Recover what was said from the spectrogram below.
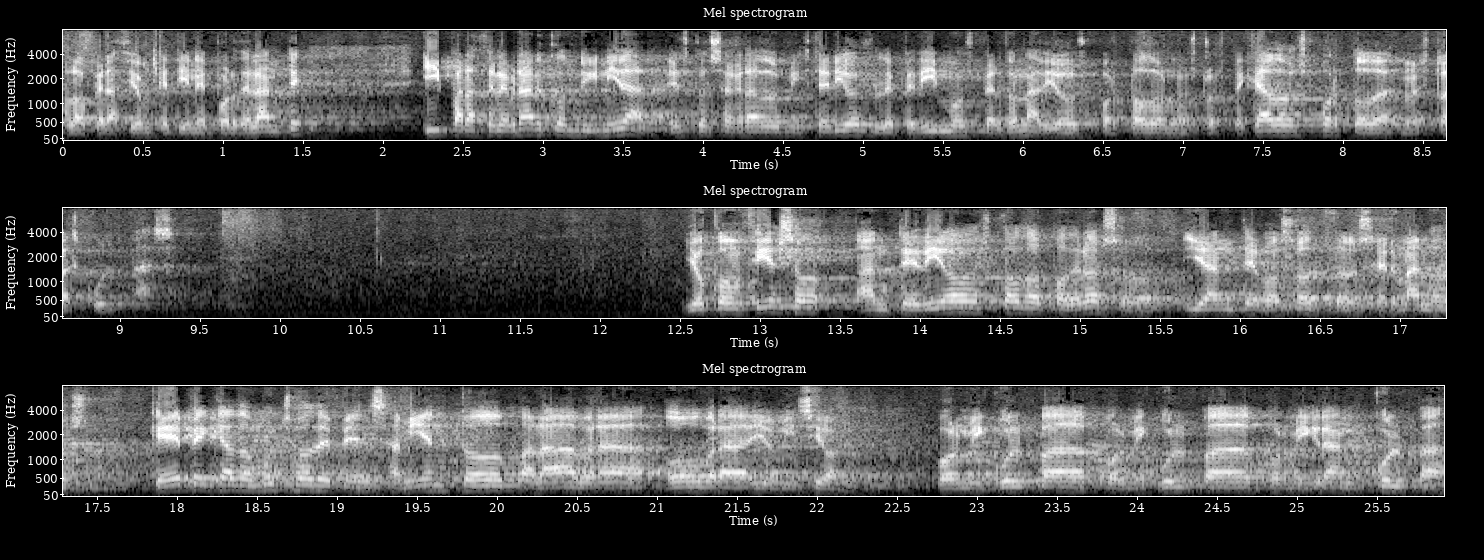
a la operación que tiene por delante. Y para celebrar con dignidad estos sagrados misterios le pedimos perdón a Dios por todos nuestros pecados, por todas nuestras culpas. Yo confieso ante Dios Todopoderoso y ante vosotros, hermanos, que he pecado mucho de pensamiento, palabra, obra y omisión. Por mi culpa, por mi culpa, por mi gran culpa.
